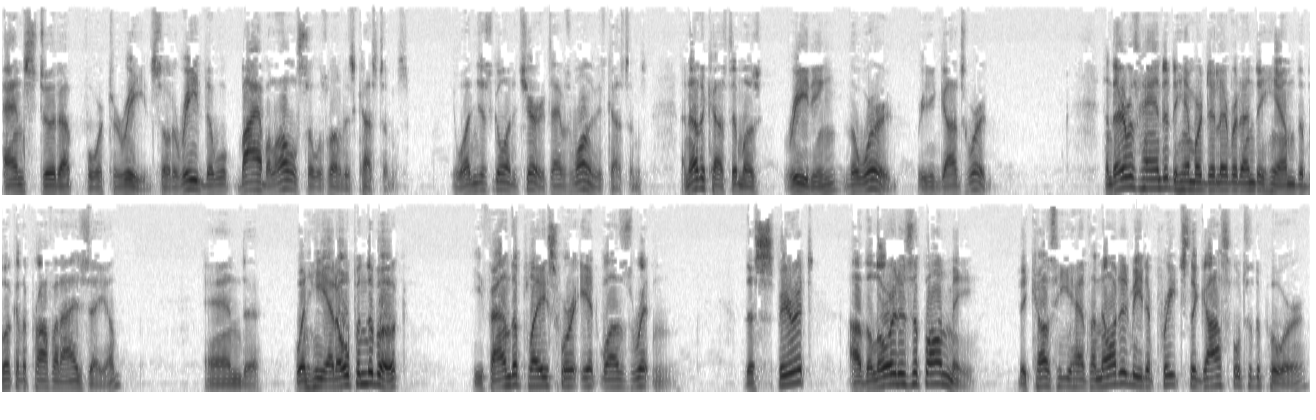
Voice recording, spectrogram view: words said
and stood up for to read. So to read the Bible also was one of his customs. It wasn't just going to church, that was one of his customs. Another custom was reading the Word, reading God's Word. And there was handed to him or delivered unto him the book of the prophet Isaiah. And uh, when he had opened the book, he found the place where it was written, The Spirit of the Lord is upon me, because he hath anointed me to preach the gospel to the poor.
